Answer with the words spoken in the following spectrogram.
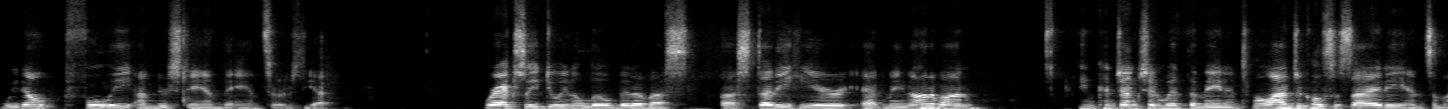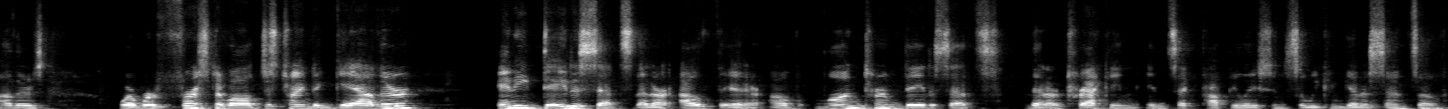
we don't fully understand the answers yet. We're actually doing a little bit of a study here at Maine Audubon in conjunction with the Maine Entomological Society and some others, where we're first of all just trying to gather any data sets that are out there of long-term data sets that are tracking insect populations so we can get a sense of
